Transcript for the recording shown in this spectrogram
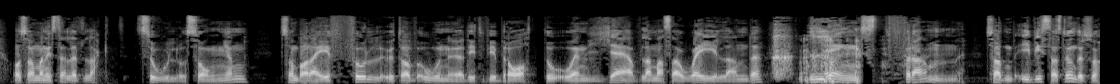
Och så har man istället lagt solosången som bara är full utav onödigt vibrato och en jävla massa wailande längst fram. Så att i vissa stunder så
